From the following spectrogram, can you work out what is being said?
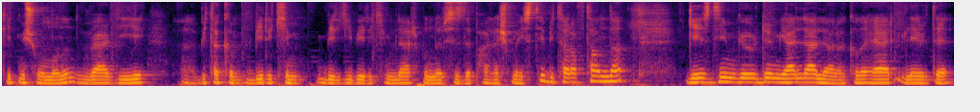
gitmiş olmanın verdiği e, bir takım birikim, bilgi birikimler bunları sizle paylaşma isteği. Bir taraftan da gezdiğim, gördüğüm yerlerle alakalı eğer ileride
